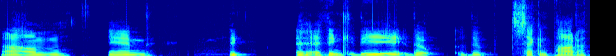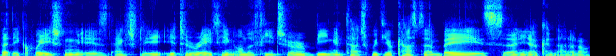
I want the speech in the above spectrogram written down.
Um, and I, I think the the the second part of that equation is actually iterating on the feature, being in touch with your customer base. Uh, you can, I don't know,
